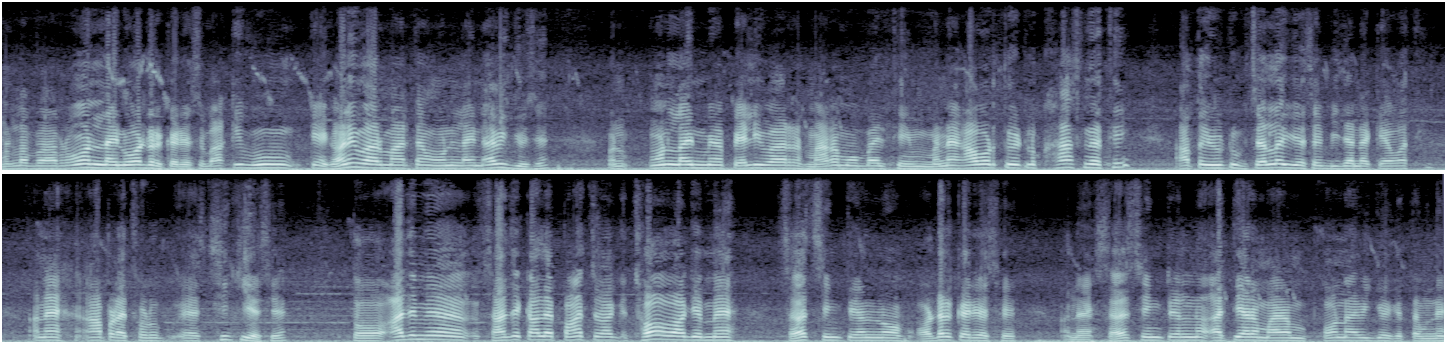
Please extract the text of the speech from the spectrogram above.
મતલબ આપણે ઓનલાઈન ઓર્ડર કર્યો છે. બાકી હું કે ઘણી વાર મારે ત્યાં ઓનલાઈન આવી ગયું છે. પણ ઓનલાઈન મેં પહેલી વાર મારા મોબાઈલથી મને આવડતું એટલું ખાસ નથી. આ તો યુટ્યુબ ચલાવીએ છીએ બીજાના કહેવાથી. અને આપણે થોડુંક શીખીએ છીએ. તો આજે મેં સાંજે કાલે પાંચ વાગે, છ વાગે મેં સહજ સિંગ તેલનો ઓર્ડર કર્યો છે. અને સહજ સિંગ તેલનો અત્યારે મારા ફોન આવી ગયો કે તમને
